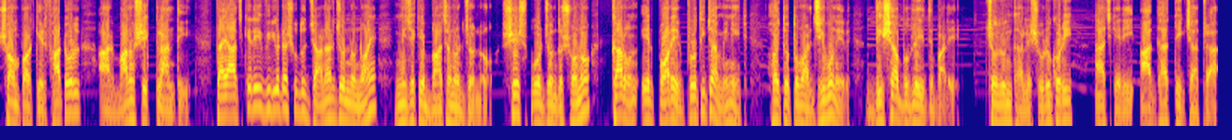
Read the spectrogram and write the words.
সম্পর্কের ফাটল আর মানসিক ক্লান্তি। তাই আজকের এই ভিডিওটা শুধু জানার জন্য নয়, নিজেকে বাঁচানোর জন্য। শেষ পর্যন্ত শোনো, কারণ এর পরের প্রতিটা মিনিট হয়তো তোমার জীবনের দিশা বদলে দিতে পারে। চলুন তাহলে শুরু করি আজকের এই আধ্যাত্মিক যাত্রা।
